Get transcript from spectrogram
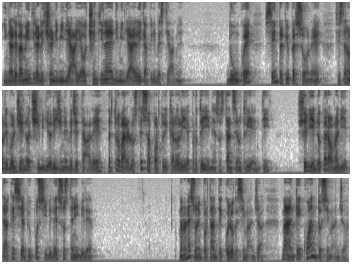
in allevamenti da decine di migliaia o centinaia di migliaia di capi di bestiame. Dunque, sempre più persone si stanno rivolgendo a cibi di origine vegetale per trovare lo stesso apporto di calorie, proteine e sostanze nutrienti scegliendo però una dieta che sia il più possibile sostenibile. Ma non è solo importante quello che si mangia, ma anche quanto si mangia.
